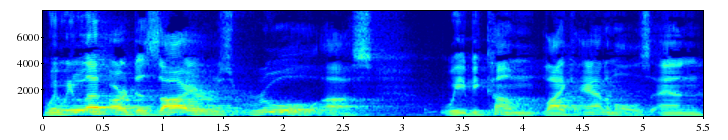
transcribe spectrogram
When we let our desires rule us, we become like animals, and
